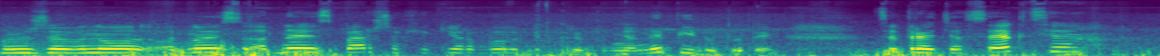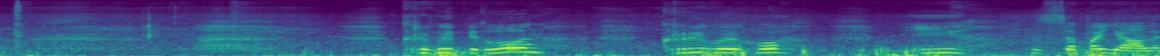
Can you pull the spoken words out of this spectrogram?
Ви вже воно одне з, одне з перших, які робили підкріплення. Не піду туди. Це третя секція. Кривий підлон, криво його і запаяли.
